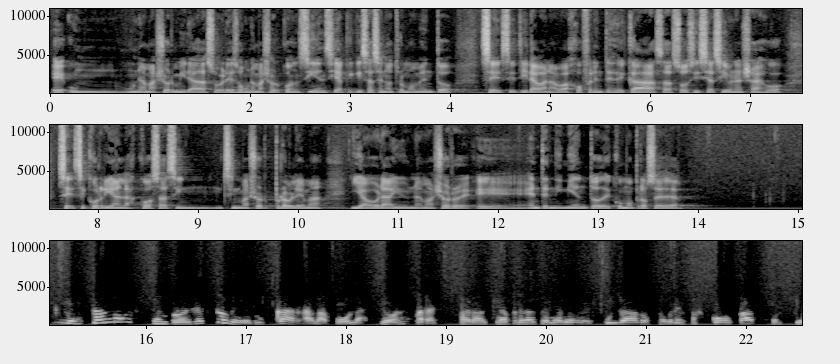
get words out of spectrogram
eh, una mayor mirada sobre eso, una mayor conciencia que quizás en otro momento se, se, tiraban abajo frentes de casas o si se hacía un hallazgo se, se corrían las cosas sin, sin mayor problema y ahora hay un mayor eh, entendimiento de cómo proceder? Estamos en proyecto de educar a la población para, para que aprenda a tener eh, cuidado sobre esas cosas, porque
